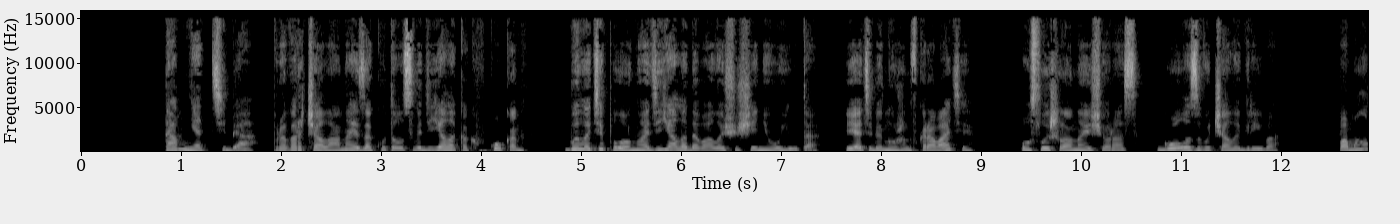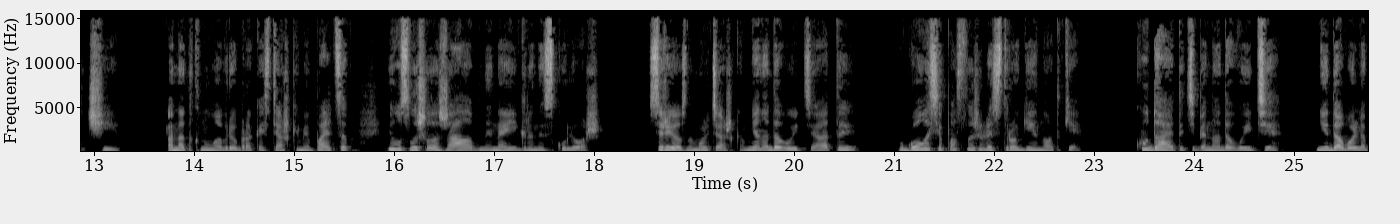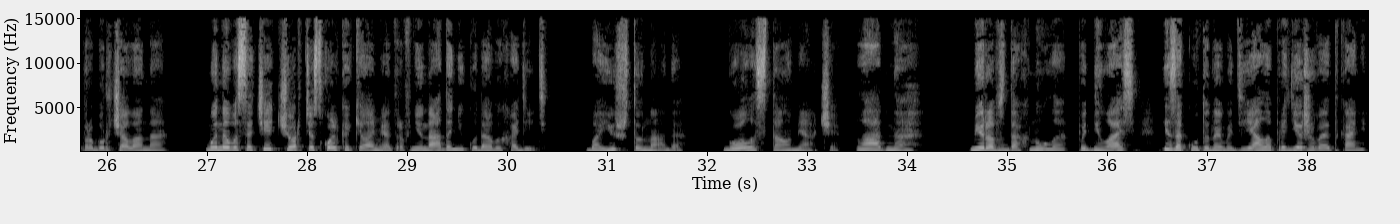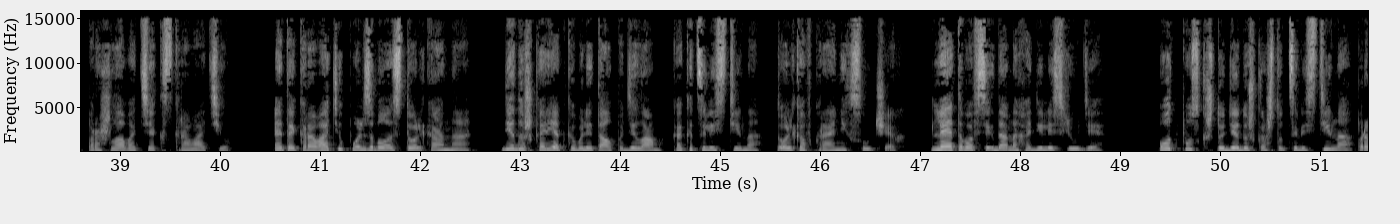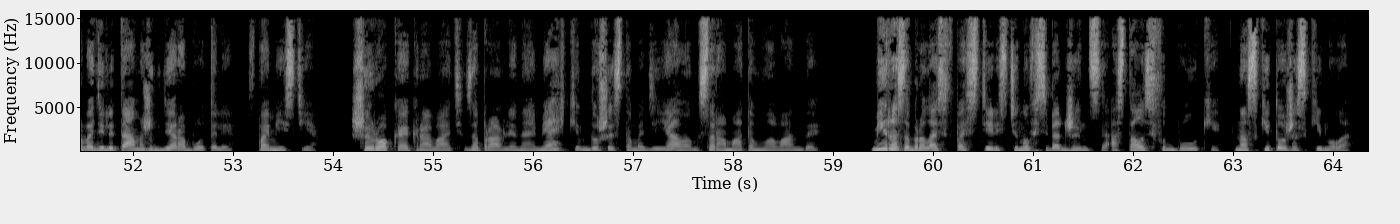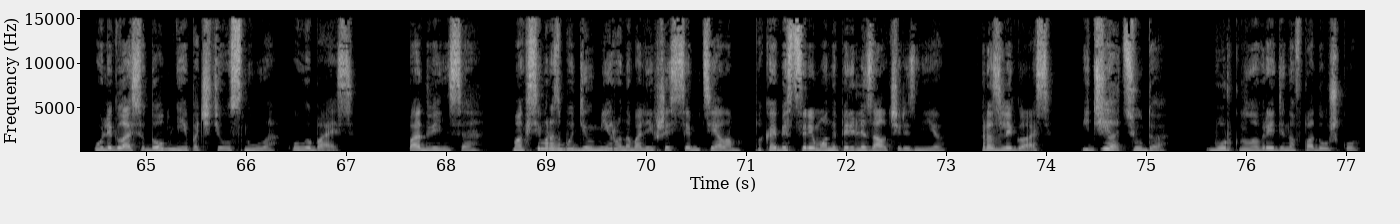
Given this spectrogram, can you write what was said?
«Там нет тебя», — проворчала она и закуталась в одеяло, как в кокон. Было тепло, но одеяло давало ощущение уюта. «Я тебе нужен в кровати?» Услышала она еще раз. Голос звучал игриво. «Помолчи». Она ткнула в ребра костяшками пальцев и услышала жалобный, наигранный скулеж. «Серьезно, мультяшка, мне надо выйти, а ты...» В голосе послышались строгие нотки. «Куда это тебе надо выйти?» недовольно пробурчала она. «Мы на высоте черти сколько километров, не надо никуда выходить». «Боюсь, что надо». Голос стал мягче. «Ладно». Мира вздохнула, поднялась и, закутанная в одеяло, придерживая ткань, прошла в отсек с кроватью. Этой кроватью пользовалась только она. Дедушка редко вылетал по делам, как и Целестина, только в крайних случаях. Для этого всегда находились люди. Отпуск, что дедушка, что Целестина, проводили там же, где работали, в поместье. Широкая кровать, заправленная мягким душистым одеялом с ароматом лаванды. Мира забралась в постель, стянув в себя джинсы, осталась в футболке, носки тоже скинула. Улеглась удобнее и почти уснула, улыбаясь. «Подвинься». Максим разбудил Миру, навалившись всем телом, пока без церемона перелезал через нее. Разлеглась. «Иди отсюда!» – буркнула Вредина в подушку.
